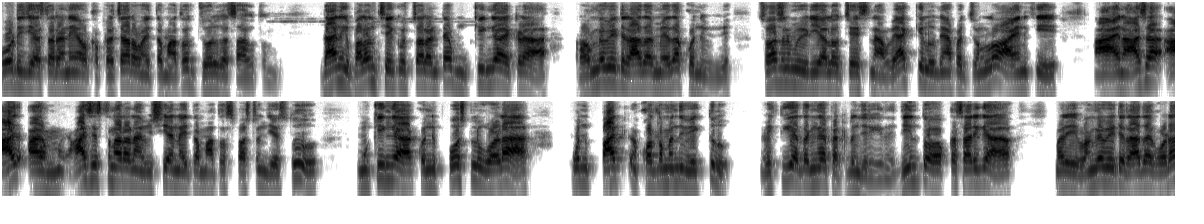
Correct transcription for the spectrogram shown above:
పోటీ చేస్తారనే ఒక ప్రచారం అయితే మాత్రం జోరుగా సాగుతుంది. దానికి బలం చేకూర్చాలంటే ముఖ్యంగా ఇక్కడ వంగవీటి రాధ మీద కొన్ని సోషల్ మీడియాలో చేసిన వ్యాఖ్యలు నేపథ్యంలో ఆయనకి ఆయన ఆశ ఆశిస్తున్నారన్న విషయాన్ని అయితే మాత్రం స్పష్టం చేస్తూ ముఖ్యంగా కొన్ని పోస్టులు కూడా కొన్ని పార్టీ కొంతమంది వ్యక్తులు వ్యక్తిగతంగా పెట్టడం జరిగింది. దీంతో ఒక్కసారిగా మరి వంగవీటి రాధా కూడా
